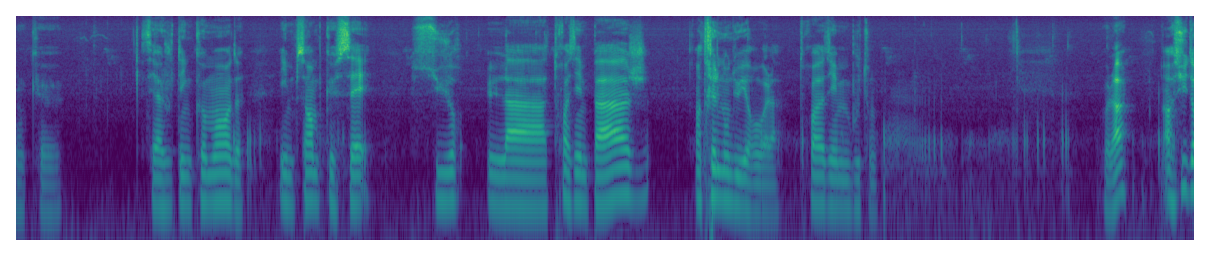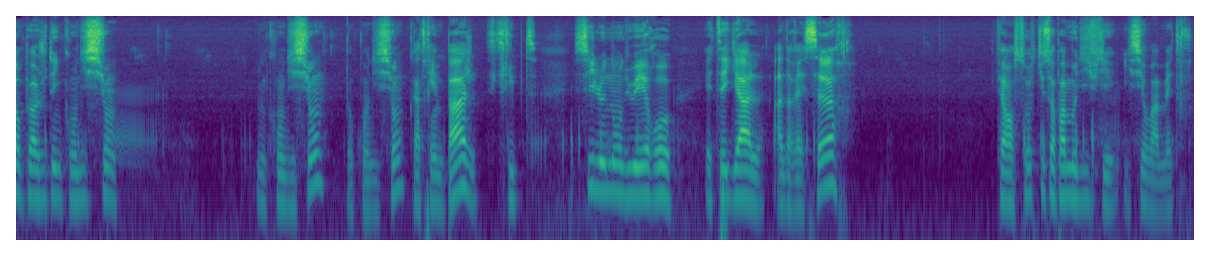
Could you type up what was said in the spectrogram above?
Donc, euh, c'est ajouter une commande. Il me semble que c'est sur la troisième page. Entrer le nom du héros, voilà. Troisième bouton. Voilà. Ensuite, on peut ajouter une condition. Une condition. Donc, condition. Quatrième page. Script. Si le nom du héros est égal à dresseur, faire en sorte qu'il ne soit pas modifié. Ici, on va mettre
